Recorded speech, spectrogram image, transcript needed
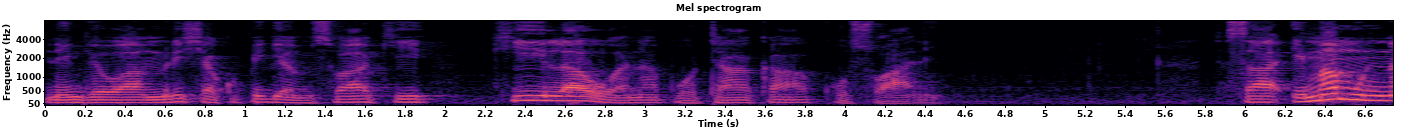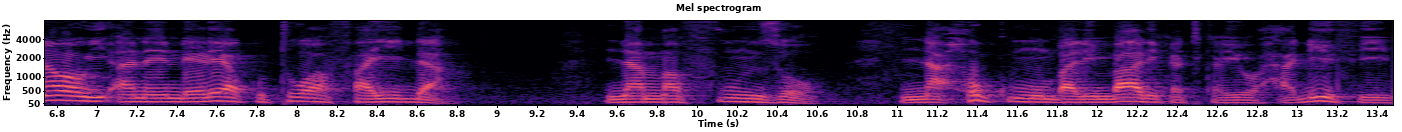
ningewaamrisha kupiga mswaki kila wanapotaka kuswali. Sasa imamu nawawi anaendelea kutoa faida na mafunzo na hukmu mbalimbali katika hiyo hadithi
